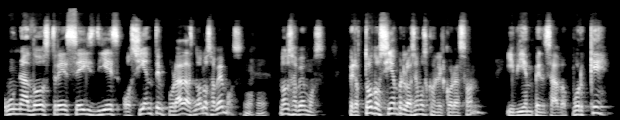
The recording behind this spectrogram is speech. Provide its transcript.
una, dos, tres, seis, diez o cien temporadas. No lo sabemos. No lo sabemos. Pero todo siempre lo hacemos con el corazón y bien pensado. ¿Por qué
